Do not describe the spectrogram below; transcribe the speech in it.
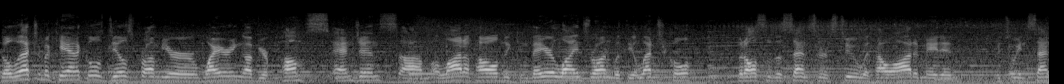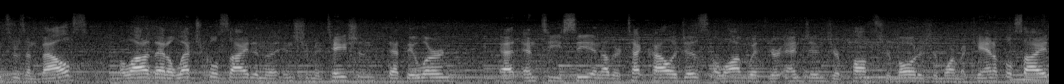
The electromechanicals deals from your wiring of your pumps, engines, um, a lot of how the conveyor lines run with the electrical, but also the sensors too with how automated between sensors and valves. A lot of that electrical side and the instrumentation that they learn at NTC and other tech colleges, along with your engines, your pumps, your motors, your more mechanical side.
